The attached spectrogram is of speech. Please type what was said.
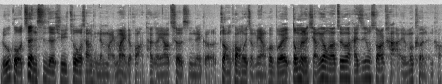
如果正式的去做商品的买卖的话，他可能要测试那个状况会怎么样，会不会都没人想用啊？最后还是用刷卡，有没有可能哈？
